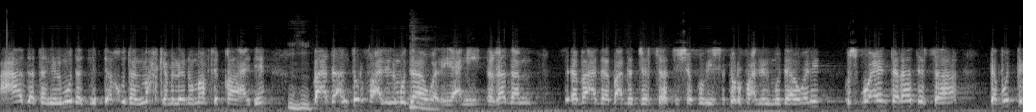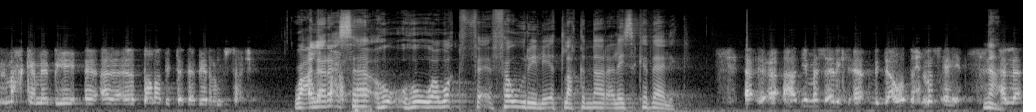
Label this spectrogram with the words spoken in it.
عادة المدد اللي بتاخذها المحكمة لأنه ما في قاعدة بعد أن ترفع للمداولة. يعني غدا بعد بعد الجلسات الشفوية سترفع للمداولة. أسبوعين ثلاثة ستبت المحكمة بطلب التدابير المستعجلة. وعلى رأسها هو وقف فوري لإطلاق النار أليس كذلك؟ هذه مسألة بدي أوضح مسألة. نعم. هلأ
